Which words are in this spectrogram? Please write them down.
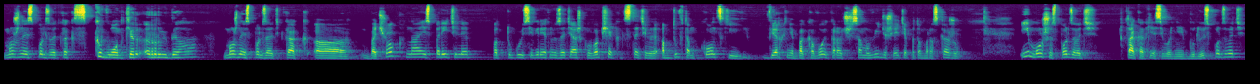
можно использовать как сквонкер рыда, можно использовать как э, бачок на испарителе под тугую сигаретную затяжку. Вообще, кстати, обдув там конский, верхне-боковой. Короче, сам увидишь, я тебе потом расскажу. И можешь использовать, так как я сегодня и буду использовать,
